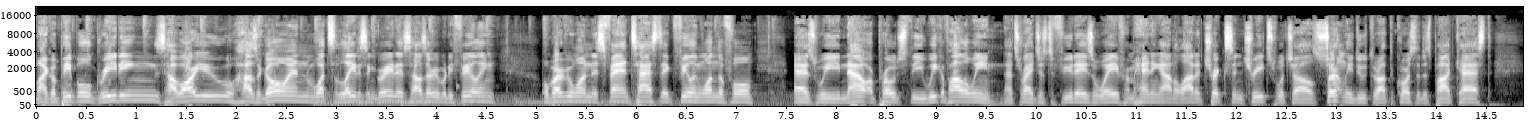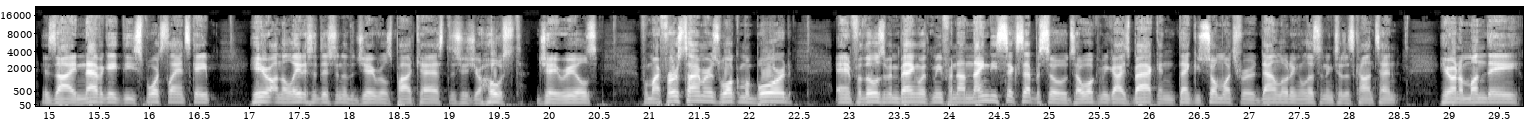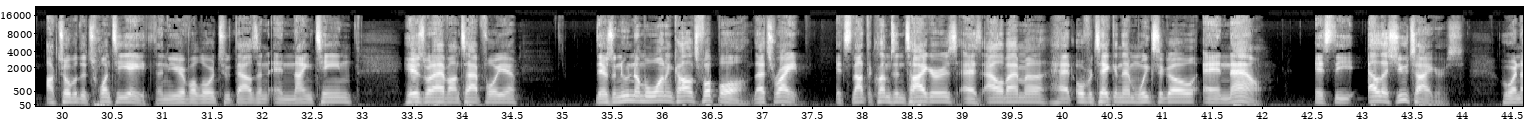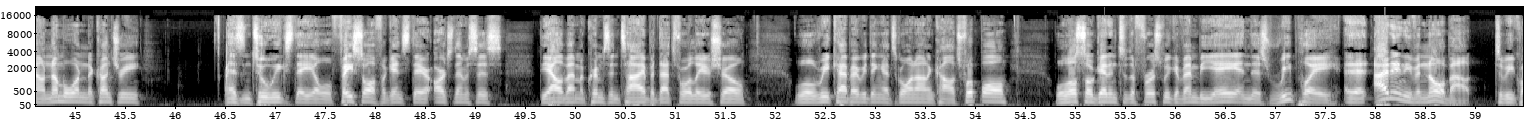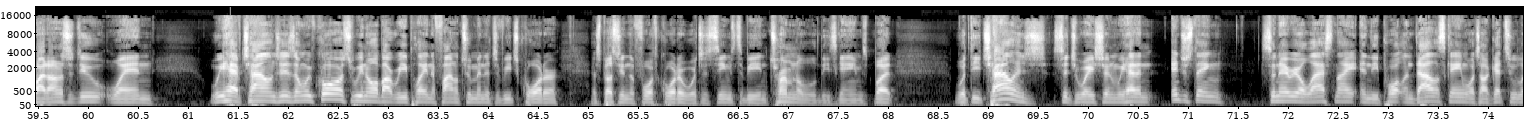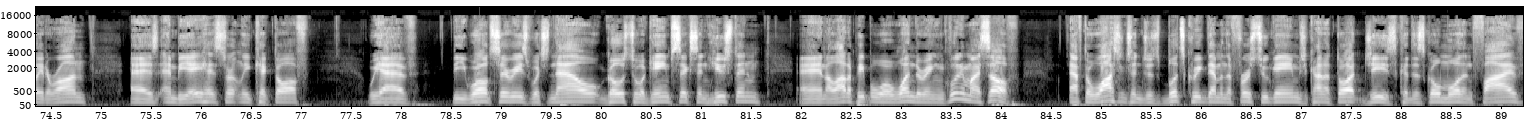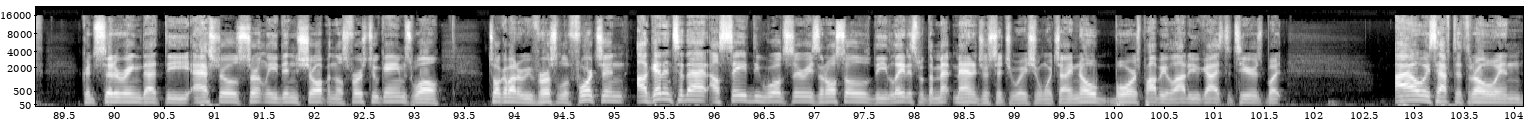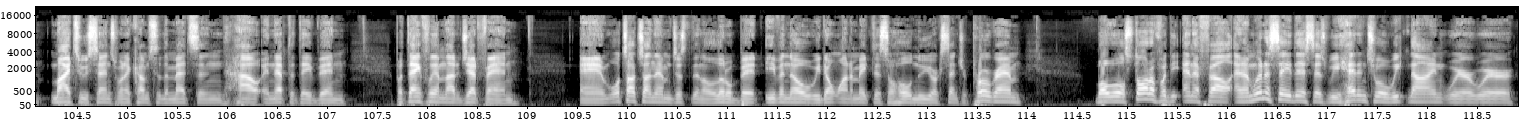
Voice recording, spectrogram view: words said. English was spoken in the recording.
Michael people, greetings. How are you? How's it going? What's the latest and greatest? How's everybody feeling? Hope everyone is fantastic, feeling wonderful as we now approach the week of Halloween. That's right, just a few days away from handing out a lot of tricks and treats, which I'll certainly do throughout the course of this podcast as I navigate the sports landscape here on the latest edition of the J Reels podcast. This is your host, Jay Reels. For my first timers, welcome aboard. And for those who have been banging with me for now 96 episodes, I welcome you guys back and thank you so much for downloading and listening to this content here on a Monday, October the 28th in the year of our Lord 2019. Here's what I have on tap for you. There's a new number one in college football. That's right. It's not the Clemson Tigers, as Alabama had overtaken them weeks ago. And now it's the LSU Tigers, who are now number one in the country. As in two weeks, they'll face off against their arch nemesis, the Alabama Crimson Tide, but that's for a later show. We'll recap everything that's going on in college football. We'll also get into the first week of NBA and this replay that I didn't even know about, to be quite honest with you, when we have challenges. And of course, we know about replay in the final two minutes of each quarter, especially in the fourth quarter, which it seems to be interminable these games. But with the challenge situation, we had an interesting scenario last night in the Portland Dallas game, which I'll get to later on, as NBA has certainly kicked off. We have the World Series, which now goes to a game six in Houston. And a lot of people were wondering, including myself, after Washington just blitzkrieged them in the first two games, you kind of thought, geez, could this go more than five, considering that the Astros certainly didn't show up in those first two games? Well, talk about a reversal of fortune. I'll get into that. I'll save the World Series and also the latest with the Met manager situation, which I know bores probably a lot of you guys to tears, but I always have to throw in my two cents when it comes to the Mets and how inept that they've been. But thankfully, I'm not a Jet fan. And we'll touch on them just in a little bit, even though we don't want to make this a whole New York centric program. But we'll start off with the NFL. And I'm going to say this as we head into a week nine where we're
